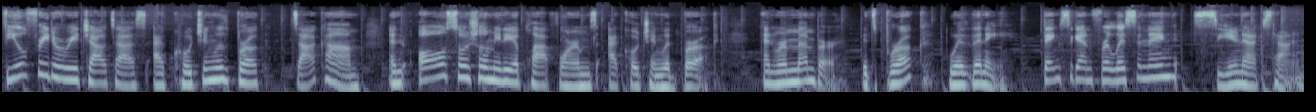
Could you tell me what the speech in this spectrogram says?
feel free to reach out to us at coachingwithbrooke.com and all social media platforms at Coaching with Brooke. And remember, it's Brooke with an E. Thanks again for listening. See you next time.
